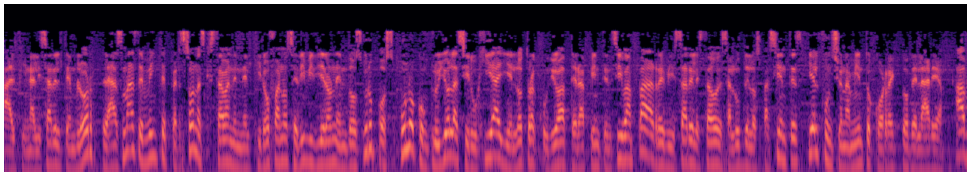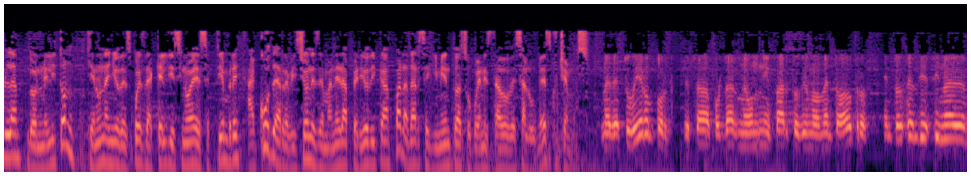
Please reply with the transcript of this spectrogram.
Al finalizar el temblor, las más de 20 personas que estaban en el quirófano se dividieron en dos grupos. Uno concluyó la cirugía y el otro acudió a terapia intensiva para revisar el estado de salud de los pacientes y el funcionamiento correcto del área. Habla don Melitón, quien un año después de aquel 19 de septiembre acude a revisiones de manera periódica para dar seguimiento a su buen estado de salud. Escuchemos. Me detuvieron porque estaba por darme un infarto de un momento a otro. Entonces el 19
